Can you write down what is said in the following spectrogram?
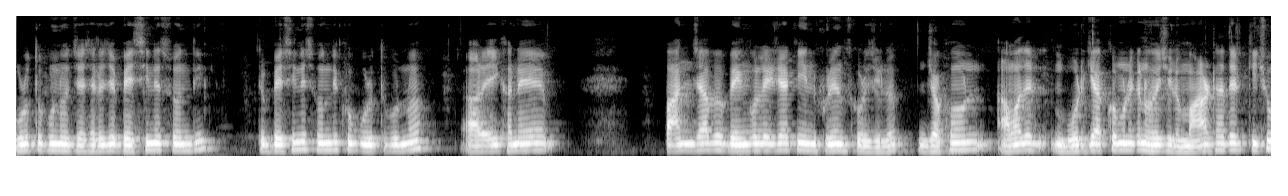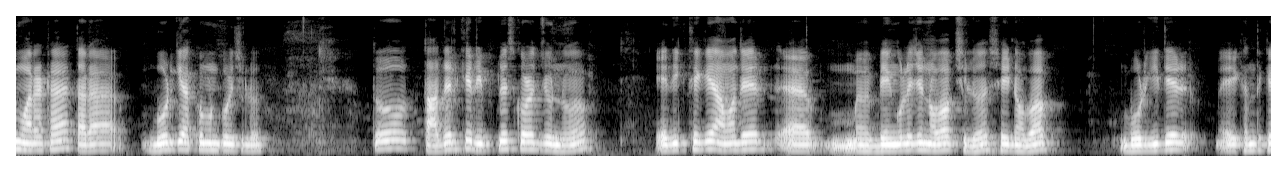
গুরুত্বপূর্ণ হচ্ছে, সেটা হচ্ছে বেসিনের সন্ধি। তো বেসিনের সন্ধি খুব গুরুত্বপূর্ণ। আর এইখানে পাঞ্জাব ও বেঙ্গল এরিয়াকে ইনফ্লুয়েন্স করেছিল। যখন আমাদের বর্গী আক্রমণ এখানে হয়েছিল? মারাঠাদের কিছু মারাঠা তারা বর্গী আক্রমণ করেছিল। তো তাদেরকে রিপ্লেস করার জন্য এদিক থেকে আমাদের বেঙ্গলে যে নবাব ছিল, সেই নবাব বর্গীদের এখান থেকে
